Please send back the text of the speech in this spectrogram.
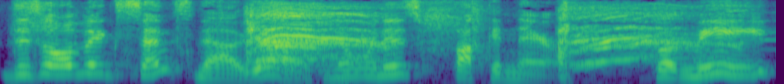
this all makes sense now. Yeah, no one is fucking there but me.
